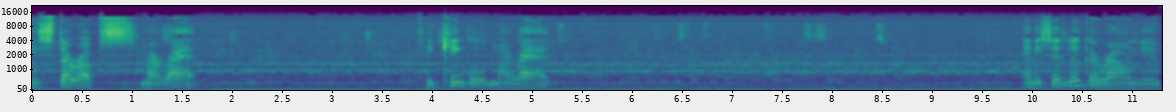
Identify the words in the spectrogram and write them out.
it stir ups my wrath. It kindled my wrath. And he said, Look around you.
